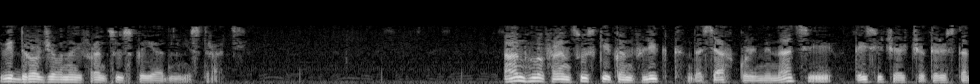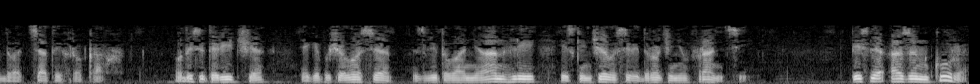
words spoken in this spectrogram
відроджуваної французької адміністрації. Англо-французький конфлікт досяг кульмінації в 1420-х роках. У десятиріччя, яке почалося з літування Англії і скінчилося відродженням Франції. Після Азенкура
